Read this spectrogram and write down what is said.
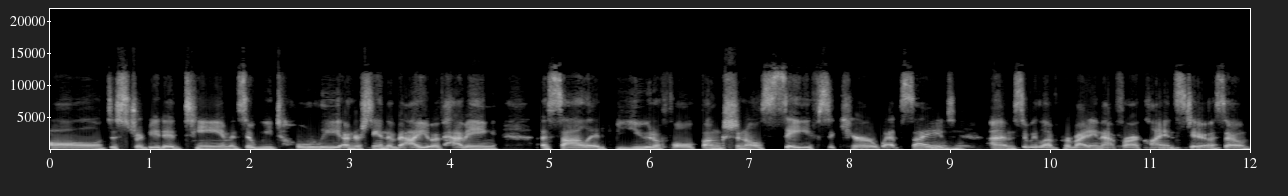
all distributed team. And so we totally understand the value of having a solid, beautiful, functional, safe, secure website. Mm-hmm. Um, so we love providing that for our clients too. So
